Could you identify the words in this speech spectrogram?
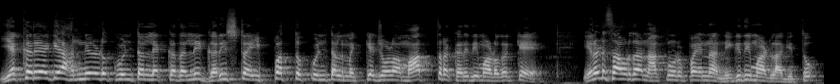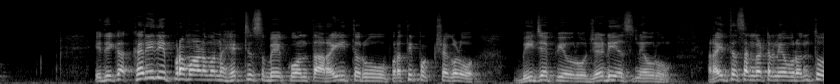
ಎಕರೆಗೆ ಹನ್ನೆರಡು ಕ್ವಿಂಟಲ್ ಲೆಕ್ಕದಲ್ಲಿ ಗರಿಷ್ಠ ಇಪ್ಪತ್ತು ಕ್ವಿಂಟಲ್ ಮೆಕ್ಕೆಜೋಳ ಮಾತ್ರ ಖರೀದಿ ಮಾಡೋದಕ್ಕೆ ಎರಡು ಸಾವಿರದ ನಾಲ್ಕುನೂರು ರೂಪಾಯಿಯನ್ನು ನಿಗದಿ ಮಾಡಲಾಗಿತ್ತು. ಇದೀಗ ಖರೀದಿ ಪ್ರಮಾಣವನ್ನು ಹೆಚ್ಚಿಸಬೇಕು ಅಂತ ರೈತರು, ಪ್ರತಿಪಕ್ಷಗಳು ಬಿ ಜೆ ಪಿಯವರು ಜೆ ಡಿ ಎಸ್ನವರು ರೈತ ಸಂಘಟನೆಯವರಂತೂ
